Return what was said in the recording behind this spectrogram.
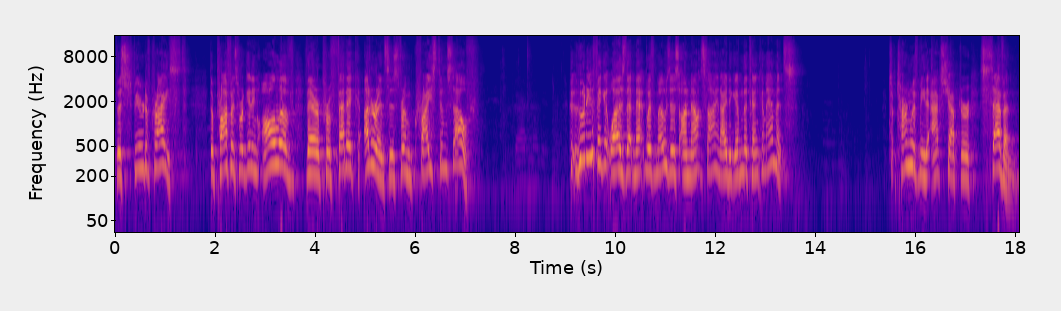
the spirit of Christ. The prophets were getting all of their prophetic utterances from Christ himself. Who do you think it was that met with Moses on Mount Sinai to give him the Ten Commandments? Turn with me to Acts chapter 7,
